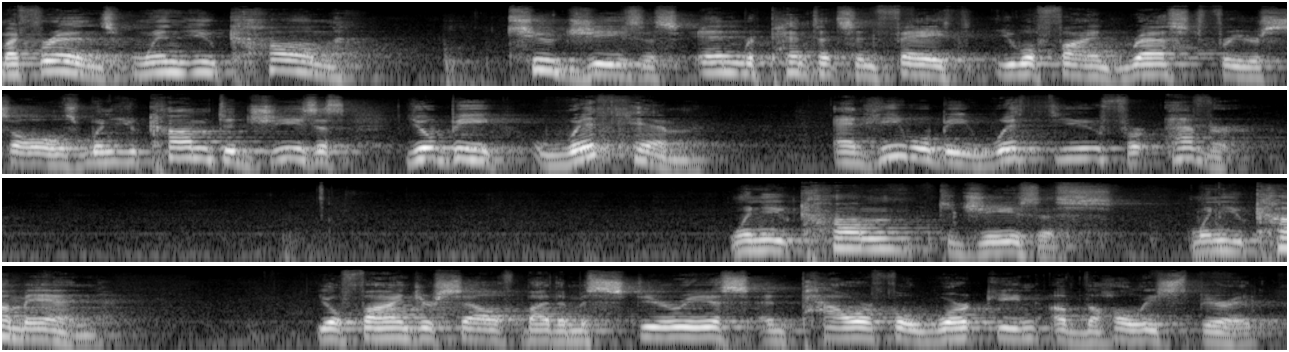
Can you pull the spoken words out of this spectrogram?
My friends, when you come to Jesus in repentance and faith, you will find rest for your souls. When you come to Jesus, you'll be with him, and he will be with you forever. When you come to Jesus, when you come in, you'll find yourself by the mysterious and powerful working of the Holy Spirit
